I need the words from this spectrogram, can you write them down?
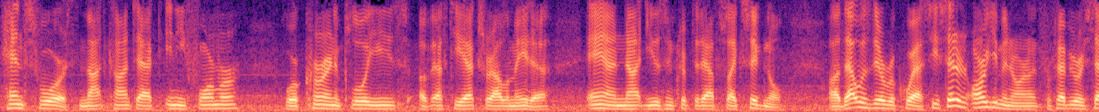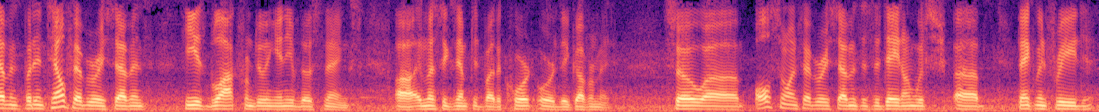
henceforth not contact any former or current employees of FTX or Alameda and not use encrypted apps like Signal. Uh, that was their request. He set an argument on it for February 7th, but until February 7th, he is blocked from doing any of those things uh, unless exempted by the court or the government. So, uh, also on February 7th is the date on which uh, Bankman Fried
